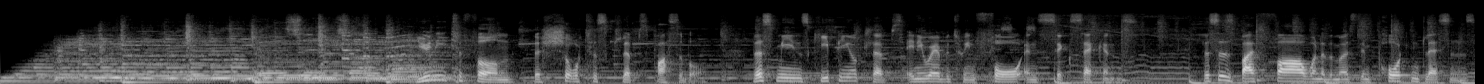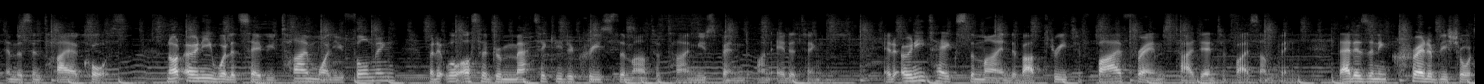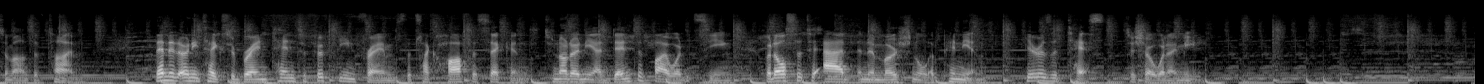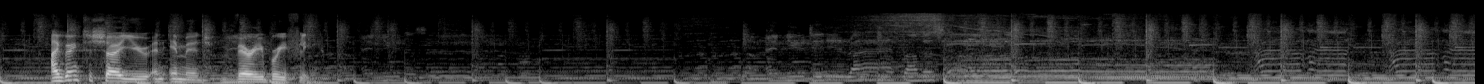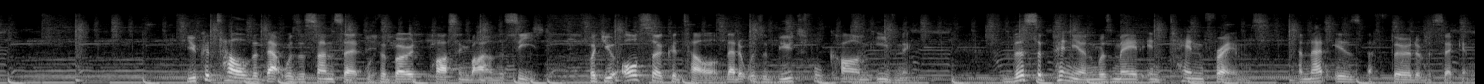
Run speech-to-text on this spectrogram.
You need to film the shortest clips possible. This means keeping your clips anywhere between 4 and 6 seconds. This is by far one of the most important lessons in this entire course. Not only will it save you time while you're filming, but it will also dramatically decrease the amount of time you spend on editing. It only takes the mind about three to five frames to identify something. That is an incredibly short amount of time. Then it only takes your brain 10 to 15 frames, that's like half a second, to not only identify what it's seeing, but also to add an emotional opinion. Here is a test to show what I mean. I'm going to show you an image very briefly. You could tell that that was a sunset with a boat passing by on the sea, but you also could tell that it was a beautiful calm evening. This opinion was made in 10 frames, and that is a third of a second.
